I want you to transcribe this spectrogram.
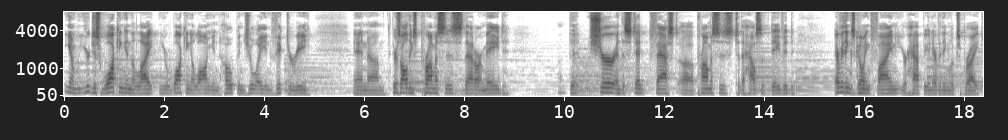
you know you're just walking in the light and you're walking along in hope and joy and victory and um, there's all these promises that are made the sure and the steadfast uh, promises to the house of david. Everything's going fine. You're happy and everything looks bright.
